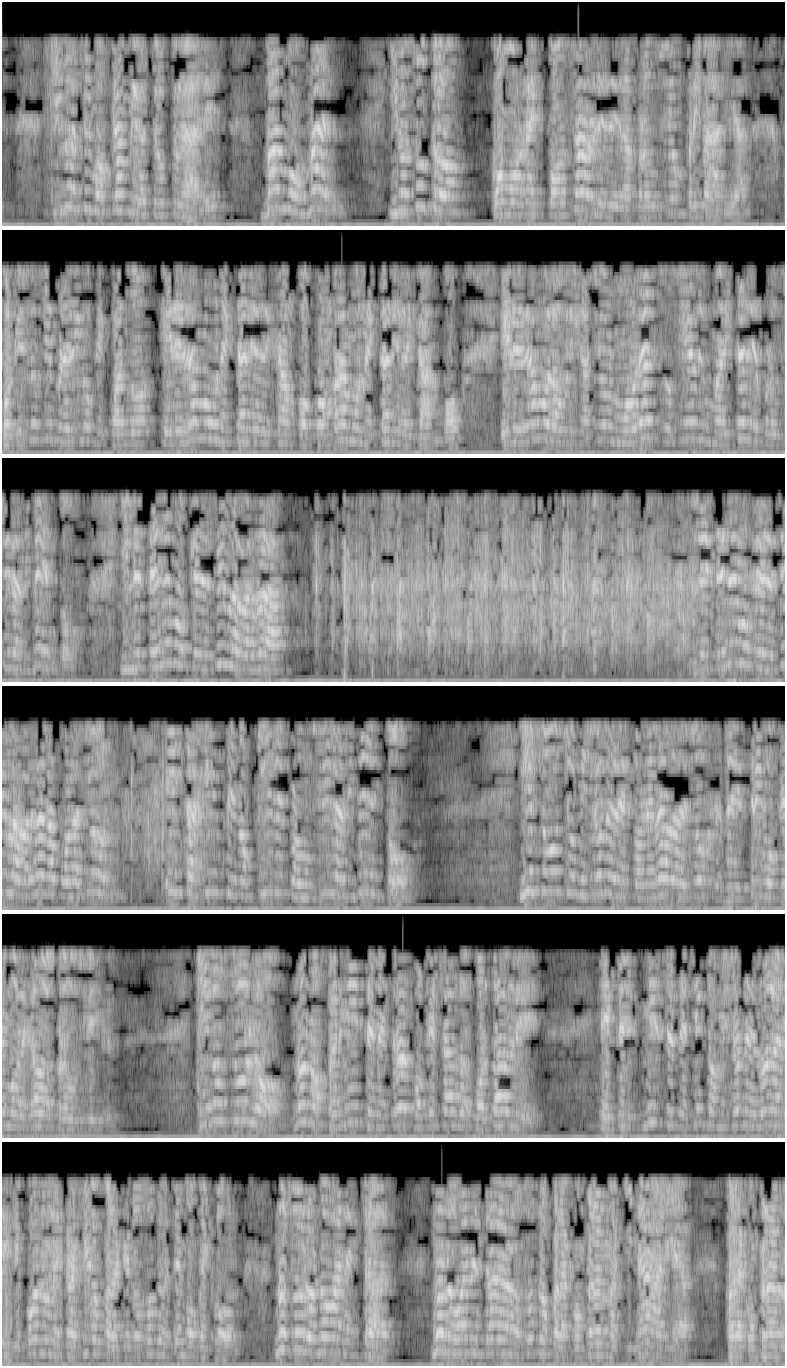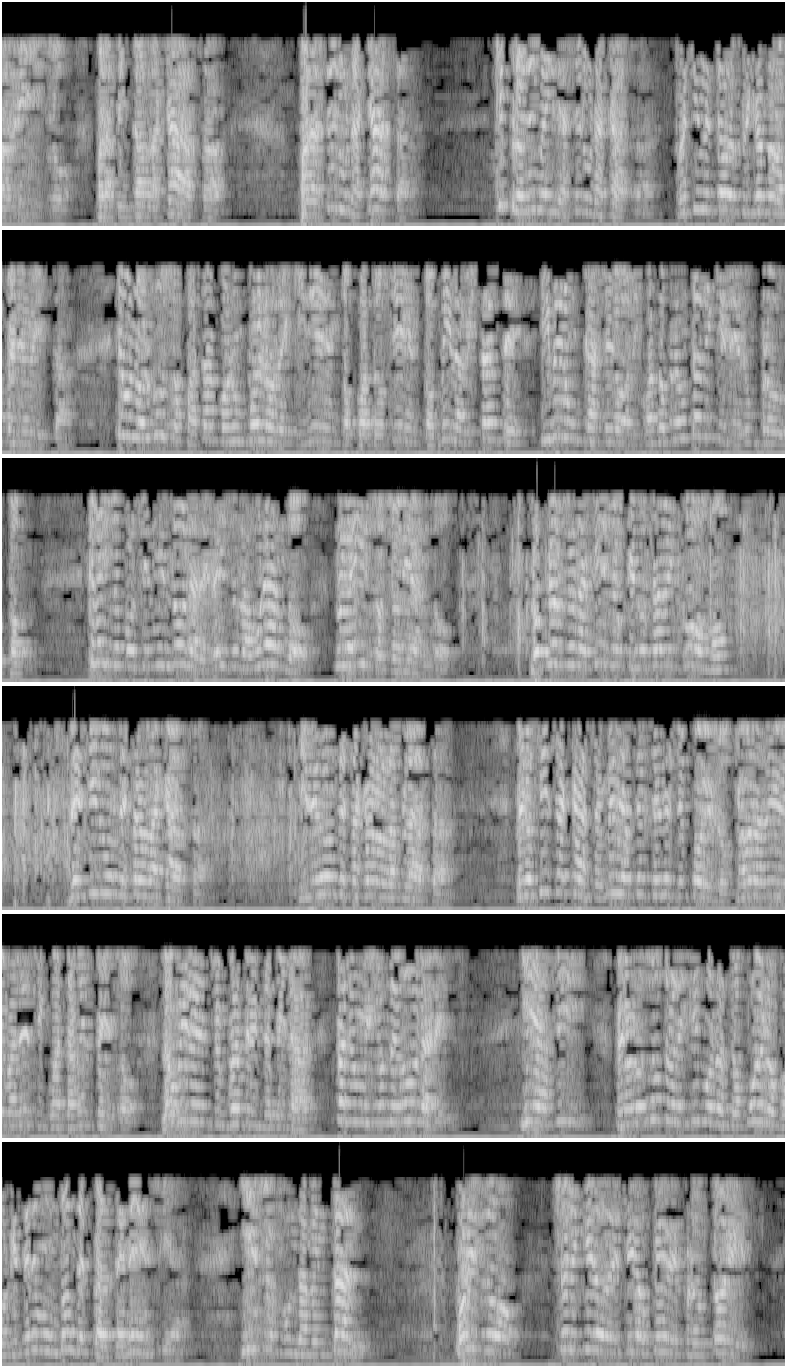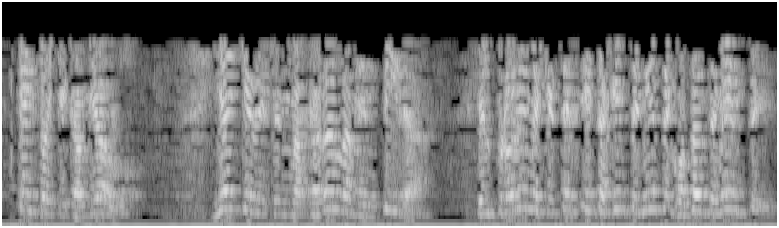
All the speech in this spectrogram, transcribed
Si no hacemos cambios estructurales, vamos mal. Y nosotros, como responsables de la producción primaria, porque yo siempre digo que cuando heredamos una hectárea de campo, compramos una hectárea de campo, heredamos la obligación moral, social y humanitaria de producir alimentos. No quiere producir alimentos. Y esos 8 millones de toneladas de, de trigo que hemos dejado de producir, que no solo no nos permiten entrar porque es algo exportable este, 1.700 millones de dólares que pone un extranjero para que nosotros estemos mejor, no solo no van a entrar, no nos van a entrar a nosotros para comprar maquinaria, para comprar ladrillo, para pintar la casa, para hacer una casa. ¿Qué problema hay de hacer una casa? Recién le estaba explicando a los periodistas. Es un orgullo pasar por un pueblo de 500, 400, 1000 habitantes y ver un caserón. Y cuando preguntan quién era, un productor que la hizo por 100 mil dólares, la hizo laburando, no la hizo choreando. Lo peor son aquellos que no saben cómo decir dónde y de dónde sacaron la plata. Pero si esa casa, en vez de hacerse en ese pueblo, que ahora debe valer 50 mil pesos, la hubiera hecho en Cuatro de Pilar, vale un millón de dólares. Y es así. Pero nosotros elegimos nuestro pueblo porque tenemos un don de pertenencia. Y eso es fundamental. Por eso yo le quiero decir a ustedes, productores, esto hay que cambiarlo. Y hay que desenmascarar la mentira. El problema es que esta gente miente constantemente.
